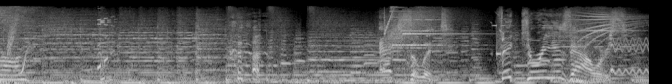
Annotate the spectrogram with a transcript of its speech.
wrong. Excellent! Victory is ours!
